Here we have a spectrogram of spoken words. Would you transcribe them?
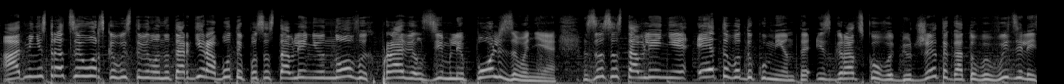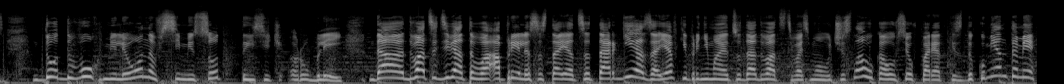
А администрация Орска выставила на торги работы по составлению новых правил землепользования. За составление этого документа из городского бюджета готовы выделить до 2 миллионов 700 тысяч рублей. До 29 апреля состоятся торги, а заявки принимаются до 28 числа. У кого все в порядке с документами,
